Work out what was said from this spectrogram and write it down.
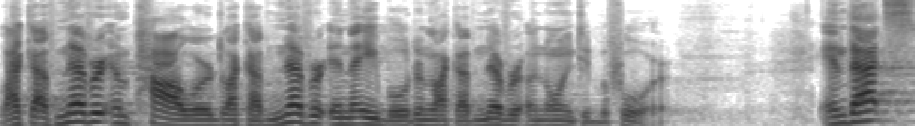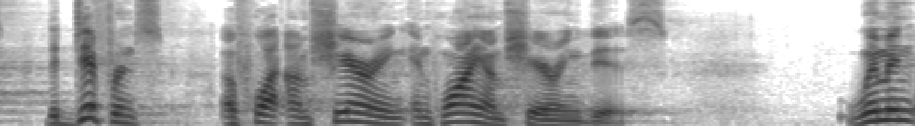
like I've never empowered, like I've never enabled, and like I've never anointed before. And that's the difference of what I'm sharing and why I'm sharing this. Women,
